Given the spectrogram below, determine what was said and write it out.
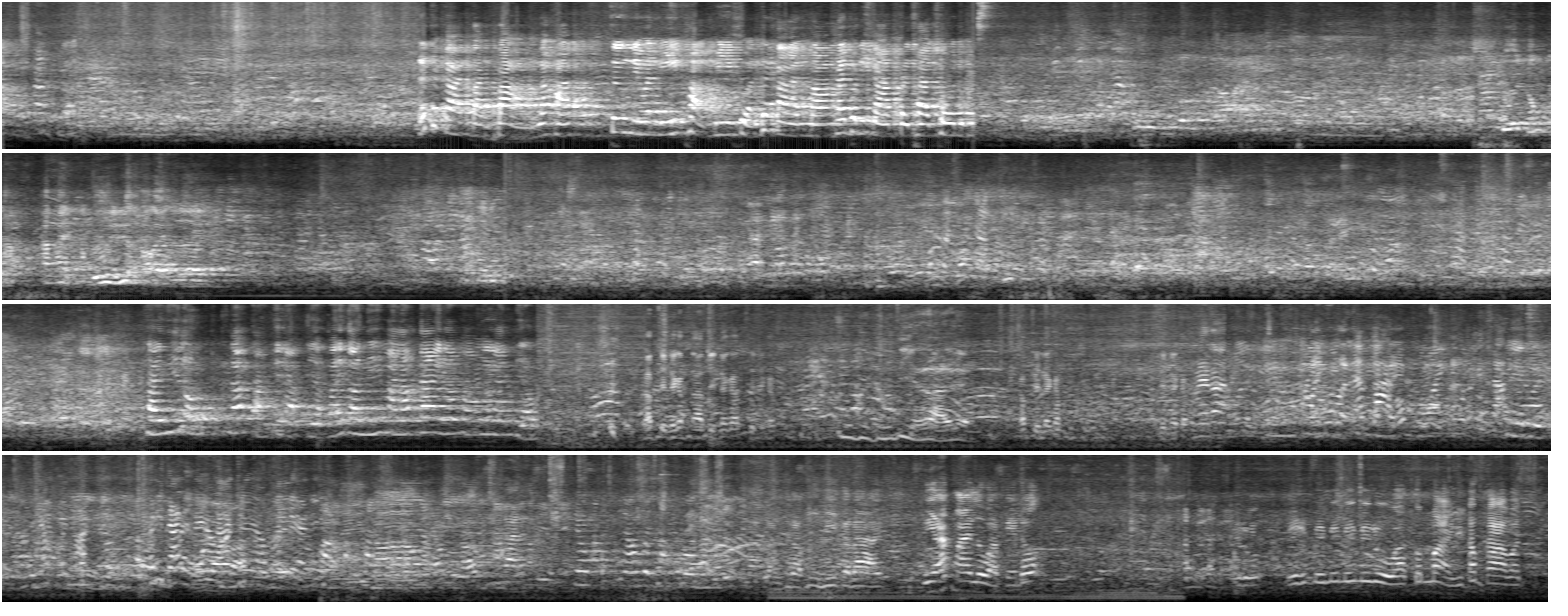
ราชการต่างๆนะคะ ซึ่งในวันนี้ค่ะมีส่วนราชการมาให้บริการประชาชน โดยน้องดับทำให้ความรู้ในเรื่องของอะไรเลย ใคร ที่ลงรับถังขยะเปียกไว้ตอนนี้มารับได้นะคะไม่งั้นเดี๋ยวครับติดเลยครับตามติดนะครับติดเลยครับครับติดเลยครับติดเลยครับครับนี่นี่ก็ได้นี่ฮักไม้เลยว่ะเกโดไม่รู้ไม่ไม่ไม่ไม่ไม่รู้ว่าต้นไม้ที่ทำทาว่า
